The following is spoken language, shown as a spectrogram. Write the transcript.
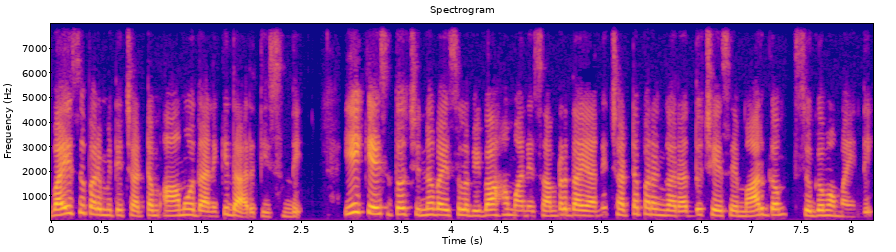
వయసు పరిమితి చట్టం ఆమోదానికి దారితీసింది. ఈ కేసుతో చిన్న వయసులో వివాహం అనే సంప్రదాయాన్ని చట్టపరంగా రద్దు చేసే మార్గం సుగమమైంది.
